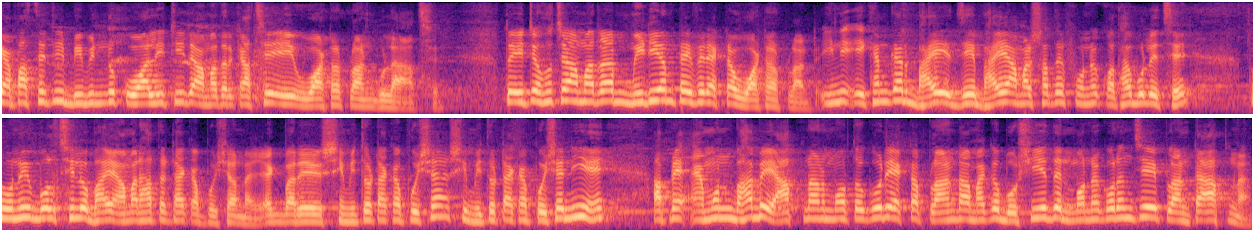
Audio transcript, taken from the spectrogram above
ক্যাপাসিটির বিভিন্ন কোয়ালিটির আমাদের কাছে এই ওয়াটার প্লান্টগুলো আছে। তো এটা হচ্ছে আমরা মিডিয়াম টাইপের একটা ওয়াটার প্লান্ট ইনি এখানকার ভাই, যে ভাই আমার সাথে ফোনে কথা বলেছে, তো উনি বলছিল, ভাই, আমার হাতে টাকা পয়সা নাই। একবারে সীমিত টাকা পয়সা, সীমিত টাকা পয়সা নিয়ে আপনি এমনভাবে আপনার মতো করে একটা প্লান্ট আমাকে বসিয়ে দেন। মনে করেন যে এই প্লান্টটা আপনার।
